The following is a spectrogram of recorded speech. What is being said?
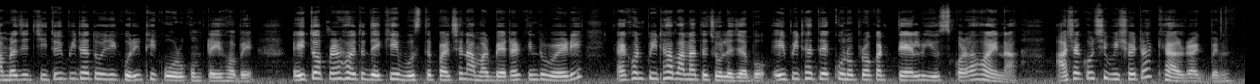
আমরা যে চিতই পিঠা তৈরি করি, ঠিক ওরকমটাই হবে। এই তো আপনারা হয়তো দেখেই বুঝতে পারছেন, আমার ব্যাটার কিন্তু রেডি এখন পিঠা বানাতে চলে যাব। এই পিঠাতে কোনো প্রকার তেল ইউজ করা হয় না। আশা করছি বিষয়টা খেয়াল রাখবেন।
